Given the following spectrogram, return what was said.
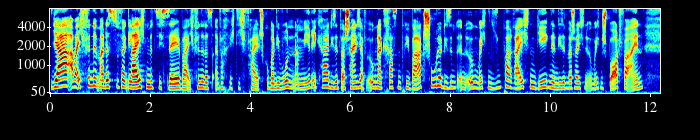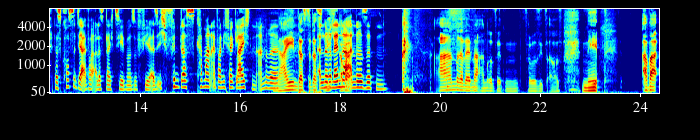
Ja, aber ich finde immer, das zu vergleichen mit sich selber, ich finde das einfach richtig falsch. Guck mal, die wohnen in Amerika, die sind wahrscheinlich auf irgendeiner krassen Privatschule, die sind in irgendwelchen superreichen Gegenden, die sind wahrscheinlich in irgendwelchen Sportvereinen. Das kostet ja einfach alles gleich zehnmal so viel. Also ich finde, das kann man einfach nicht vergleichen. Andere, Nein, dass du das andere nicht, Länder, andere Sitten. Andere Länder, andere Sitten. So sieht's aus. Nee, aber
